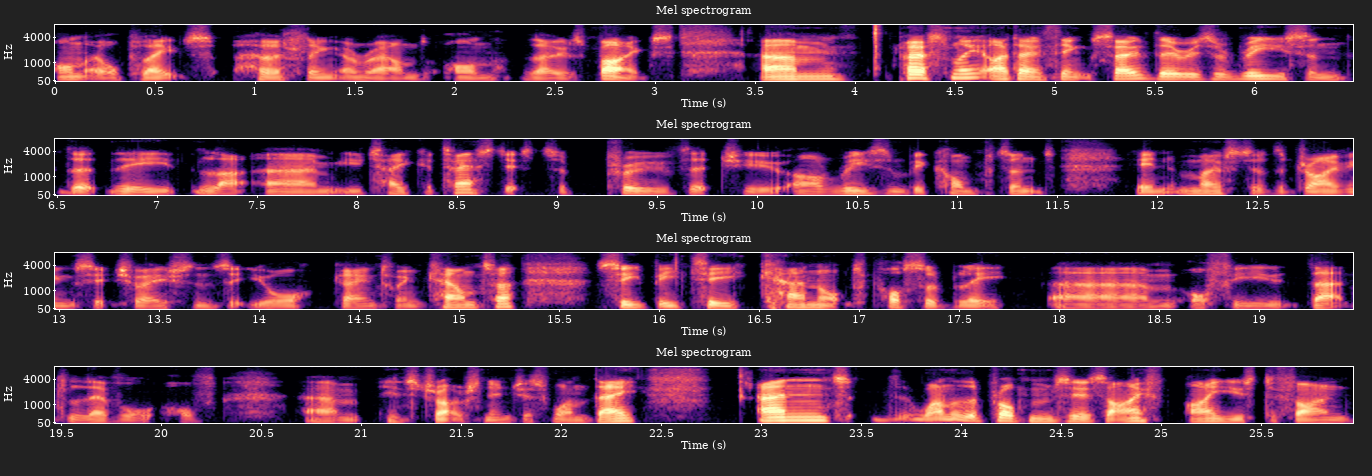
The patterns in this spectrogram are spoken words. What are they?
on L plates hurtling around on those bikes? Um, personally, I don't think so. There is a reason that the um, you take a test. It's to prove that you are reasonably competent in most of the driving situations that you're going to encounter. CBT cannot possibly um, offer you that level of um, instruction in just one day. And one of the problems is I I used to find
